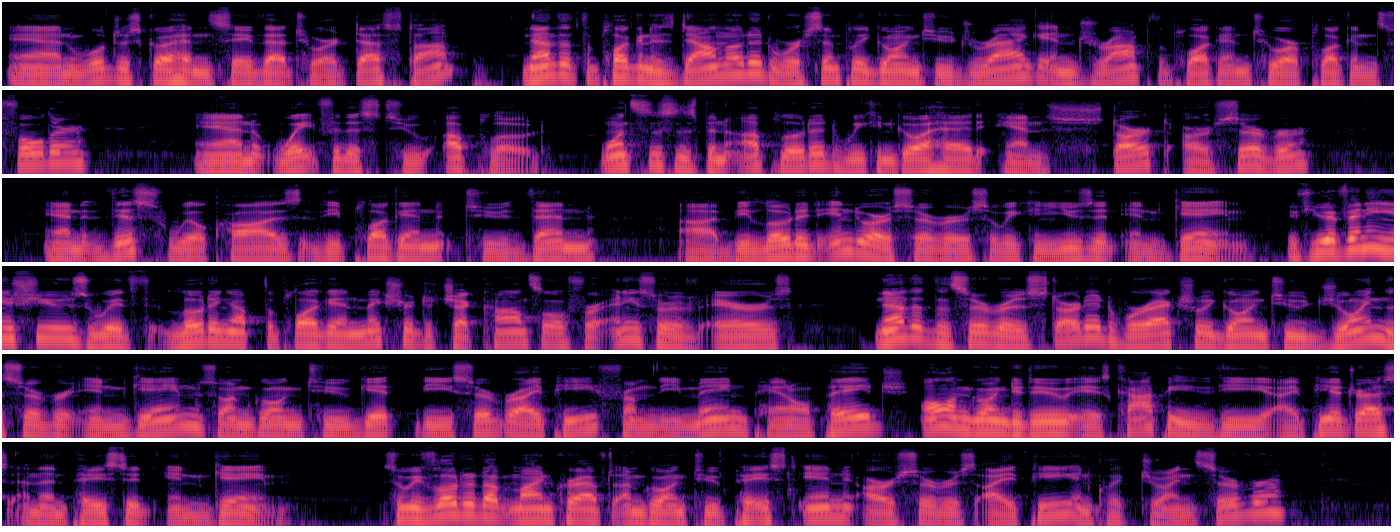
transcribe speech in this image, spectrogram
and we'll just go ahead and save that to our desktop. Now that the plugin is downloaded, we're simply going to drag and drop the plugin to our plugins folder and wait for this to upload. Once this has been uploaded, we can go ahead and start our server, and this will cause the plugin to then uh, be loaded into our server so we can use it in game. If you have any issues with loading up the plugin, make sure to check console for any sort of errors. Now that the server is started, we're actually going to join the server in game. So I'm going to get the server IP from the main panel page. All I'm going to do is copy the IP address and then paste it in game. So we've loaded up Minecraft. I'm going to paste in our server's IP and click join server.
